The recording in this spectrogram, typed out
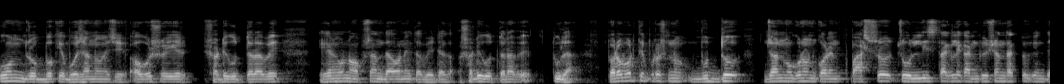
কোন দ্রব্যকে বোঝানো হয়েছে? অবশ্যই এর সঠিক উত্তর হবে। এখানে কোনো অপশান দেওয়া নেই, তবে এটা সঠিক উত্তর হবে তুলা। পরবর্তী প্রশ্ন, বুদ্ধ জন্মগ্রহণ করেন পাঁচশো চল্লিশ থাকলে কনফিউশন থাকতো, কিন্তু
